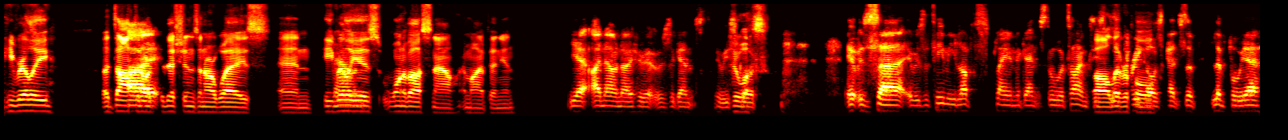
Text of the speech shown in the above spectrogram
he really adopted our traditions and our ways, and he really is one of us now, in my opinion. Yeah, I now know who it was against. Who he Who scored. was? It was uh, it was the team he loves playing against all the time. Oh, Liverpool. goals against them. Liverpool, yeah.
